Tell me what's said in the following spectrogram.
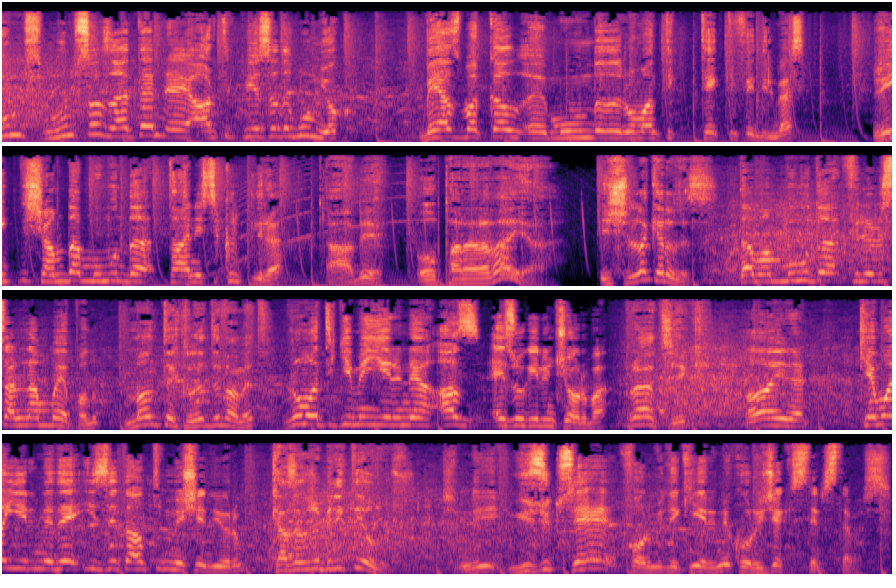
Mum, mumsa zaten e, artık piyasada mum yok. Beyaz bakkal e, mumunda da romantik teklif edilmez. Renkli şamdan mumun da tanesi 40 lira. Abi o paralar var ya. İnşallah kararız. Tamam mumu da floresan lamba yapalım. Mantıklı devam et. Romantik yemeğin yerine az ezogelin çorba. Pratik. Aynen. Keman yerine de İzzet Altınmeşe diyorum. Kazancı birlikte olur. Şimdi yüzükse formüldeki yerini koruyacak ister istemez.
